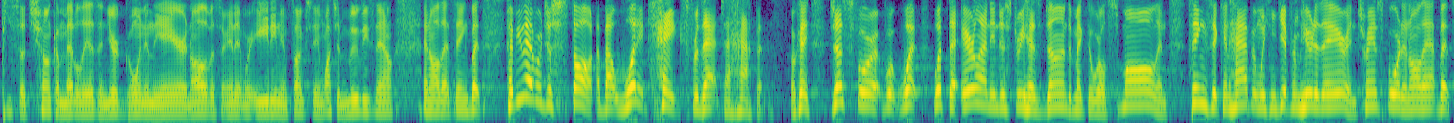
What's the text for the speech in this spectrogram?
piece of chunk of metal is and you're going in the air and all of us are in it and we're eating and functioning and watching movies now and all that thing. But have you ever just thought about what it takes for that to happen? Okay? Just for what, what the airline industry has done to make the world small and things that can happen, we can get from here to there and transport and all that. But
